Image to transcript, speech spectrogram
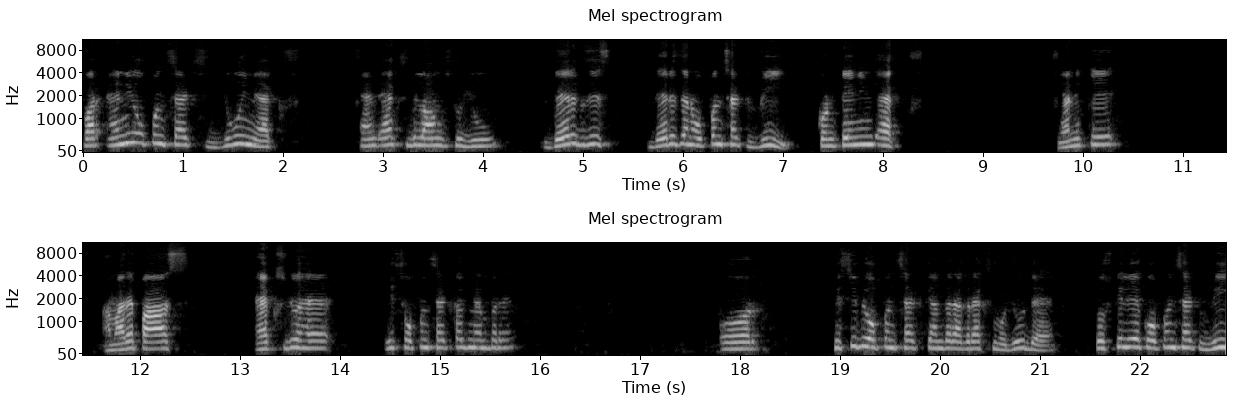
for any open sets u in x and x belongs to u there exists, there is an open set v containing x. यानी कि हमारे पास x जो है, इस ओपन सेट का भी मेंबर है। और किसी भी ओपन सेट के अंदर अगर x मौजूद है तो उसके लिए एक ओपन सेट v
